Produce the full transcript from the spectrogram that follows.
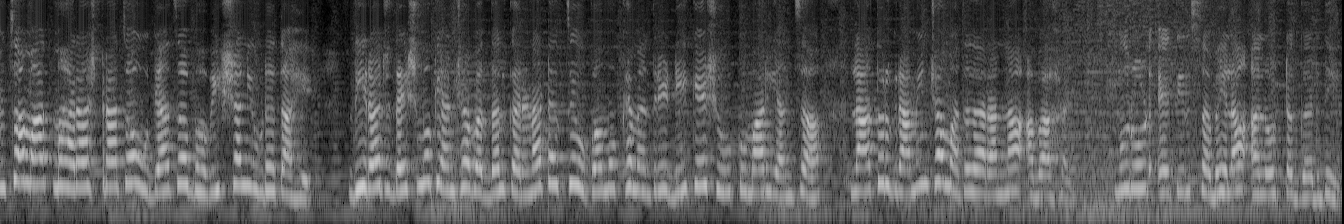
तुमचं मत महाराष्ट्राचं उद्याचं भविष्य निवडत आहे. धीरज देशमुख यांच्याबद्दल कर्नाटकचे उपमुख्यमंत्री डी के शिवकुमार यांचं लातूर ग्रामीणच्या मतदारांना आवाहन. मुरुड येथील सभेला अलोट गर्दी.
